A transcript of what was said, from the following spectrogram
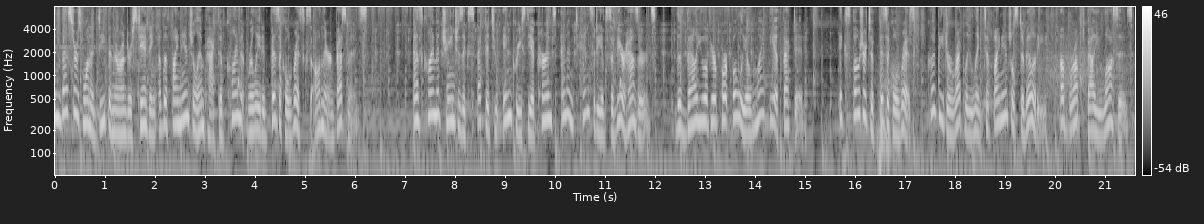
Investors want to deepen their understanding of the financial impact of climate related physical risks on their investments. As climate change is expected to increase the occurrence and intensity of severe hazards, the value of your portfolio might be affected. Exposure to physical risk could be directly linked to financial stability, abrupt value losses,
